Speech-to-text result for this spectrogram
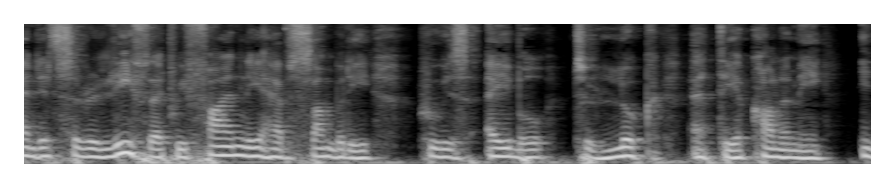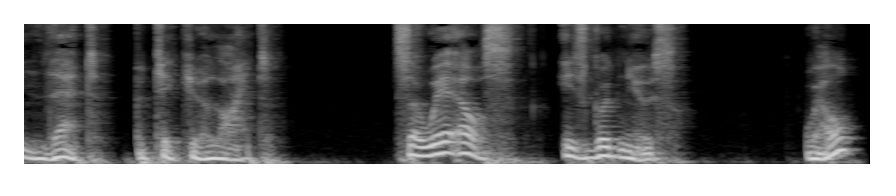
And it's a relief that we finally have somebody who is able to look at the economy in that particular light. So, where else is good news? Well,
